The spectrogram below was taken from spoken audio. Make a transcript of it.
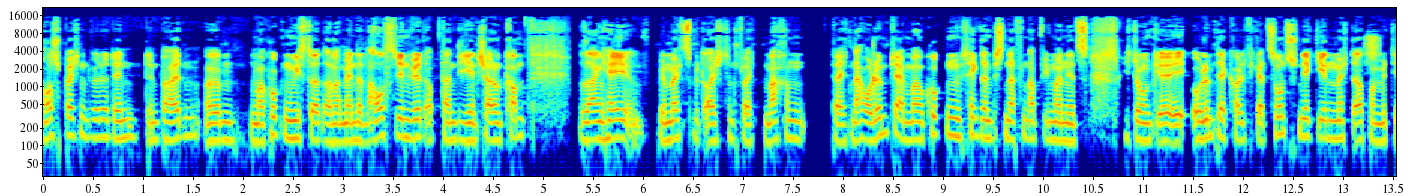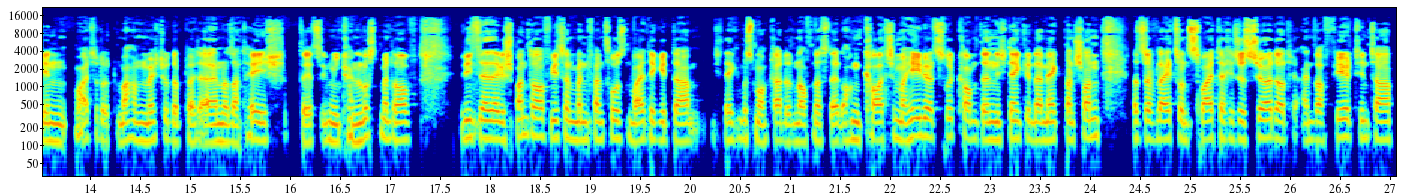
aussprechen würde, den, den beiden. Ähm, mal gucken, wie es da dann am Ende dann aussehen wird, ob dann die Entscheidung kommt, sagen, hey, wir möchten es mit euch dann vielleicht machen, vielleicht nach Olympia mal gucken. Es hängt ein bisschen davon ab, wie man jetzt Richtung äh, Olympia-Qualifikationsturnier gehen möchte, ob man mit denen weiter dort machen möchte oder vielleicht einer sagt, hey, ich habe da jetzt irgendwie keine Lust mehr drauf. Bin ich sehr, sehr gespannt drauf, wie es dann bei den Franzosen weitergeht. Da, ich denke, muss man auch gerade dann hoffen, dass da auch ein Couch immer zurückkommt, denn ich denke, da merkt man schon, dass da vielleicht so ein zweiter Regisseur dort einfach fehlt hinter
